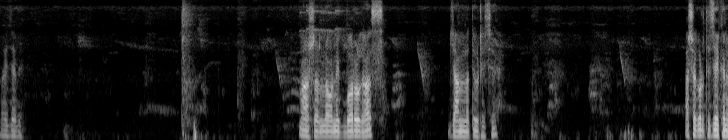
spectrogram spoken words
হয়ে যাবে। মাশাল্লাহ, অনেক বড় গাছ জানলাতে উঠেছে। আশা করতেছি এখানে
